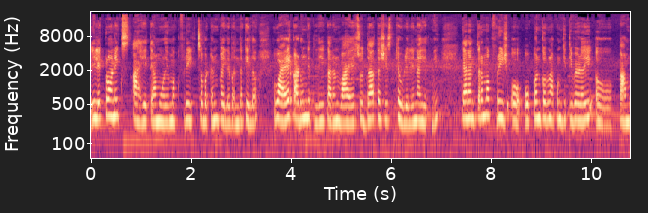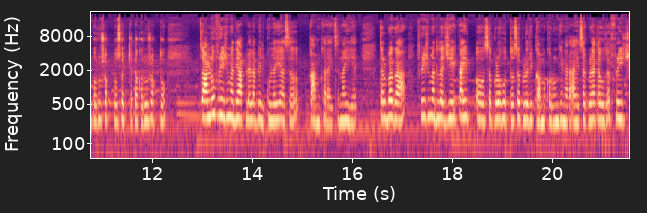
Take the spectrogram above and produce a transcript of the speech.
इलेक्ट्रॉनिक्स आहे त्यामुळे मग फ्रीजचं बटन पहिले बंद केलं. वायर काढून घेतली कारण वायरसुद्धा तशीच ठेवलेली नाही आहेत मी. त्यानंतर मग फ्रीज ओ ओपन करून आपण किती वेळही काम करू शकतो स्वच्छता करू शकतो. चालू फ्रीजमध्ये आपल्याला बिलकुलही असं काम करायचं नाही आहेत तर बघा फ्रीजमधलं जे काही सगळं होतं सगळं रिकामं करून घेणार आहे. सगळ्यात अगोदर फ्रीज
